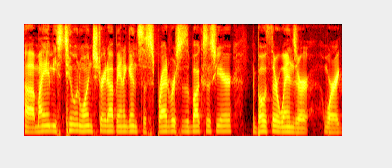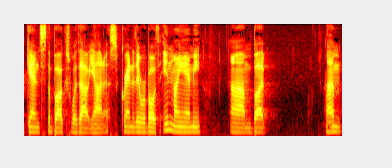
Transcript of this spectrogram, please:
uh, Miami's two and one straight up and against the spread versus the Bucks this year. Both their wins are were against the Bucks without Giannis. Granted, they were both in Miami, um, but I'm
